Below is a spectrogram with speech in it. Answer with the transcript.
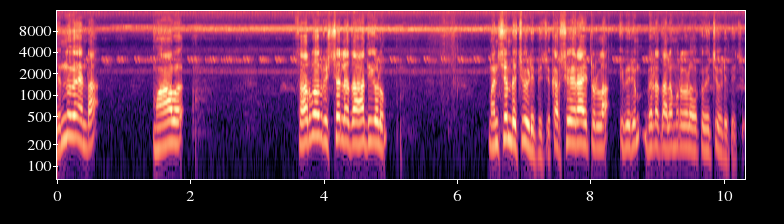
എന്നു വേണ്ട മാവ്. സർവവൃക്ഷലതാദികളും മനുഷ്യൻ വെച്ച് പിടിപ്പിച്ചു. കർഷകരായിട്ടുള്ള ഇവരും ഇവരുടെ തലമുറകളുമൊക്കെ വെച്ച് പിടിപ്പിച്ചു.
